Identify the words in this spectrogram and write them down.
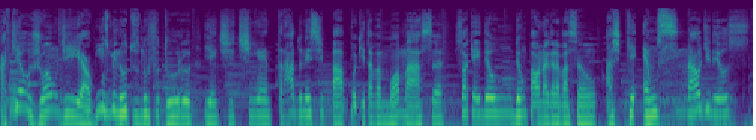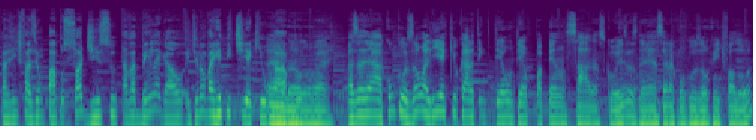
Aqui é o João de alguns minutos no futuro e a gente tinha entrado nesse papo aqui, tava mó massa. Só que aí deu um, deu um pau na gravação. Acho que é um sinal de Deus pra gente fazer um papo só disso. Tava bem legal. A gente não vai repetir aqui o É, papo. não, não vai. Mas a, a conclusão ali é que o cara tem que ter um tempo pra pensar nas coisas, né? Essa era a conclusão que a gente falou.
